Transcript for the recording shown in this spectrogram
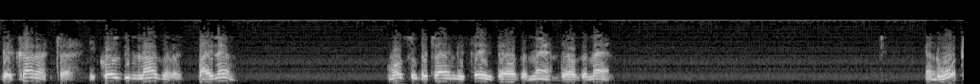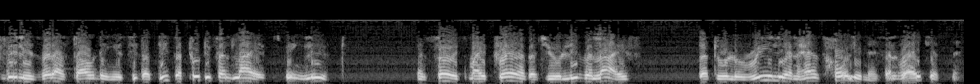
the character. He calls him Lazarus by name. Most of the time he says there was a man, there was a man. And what really is very astounding, you see that these are two different lives being lived. And so it's my prayer that you live a life that will really enhance holiness and righteousness.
